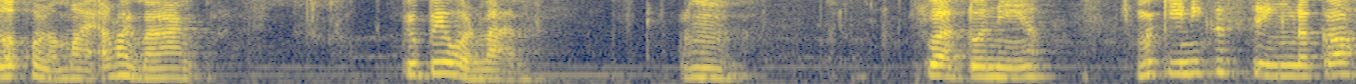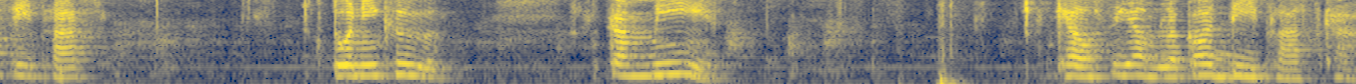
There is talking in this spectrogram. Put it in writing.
รสผลไม้อร่อยมาก เปรี้ยวๆหวานๆอืม ส่วนตัวนี้ เมื่อกี้นี่คือซิงค์แล้วก็ C+ ตัวนี้คือกัมมี่แคลเซียมแล้วก็ D+ ค่ะ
